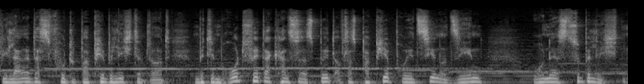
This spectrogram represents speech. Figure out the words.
wie lange das Fotopapier belichtet wird. Mit dem Rotfilter kannst du das Bild auf das Papier projizieren und sehen, ohne es zu belichten.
